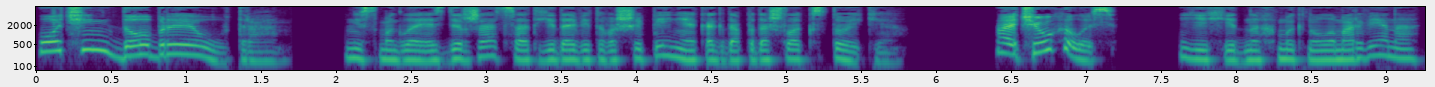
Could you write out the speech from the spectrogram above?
«Очень доброе утро», — не смогла я сдержаться от ядовитого шипения, когда подошла к стойке. «Очухалась?» — ехидно хмыкнула Марвена,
